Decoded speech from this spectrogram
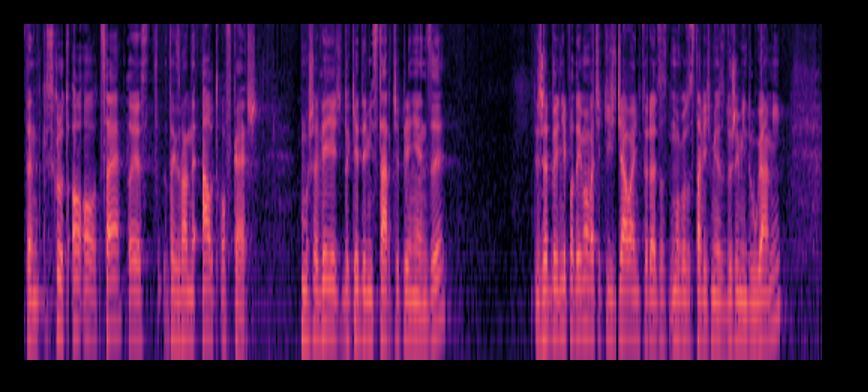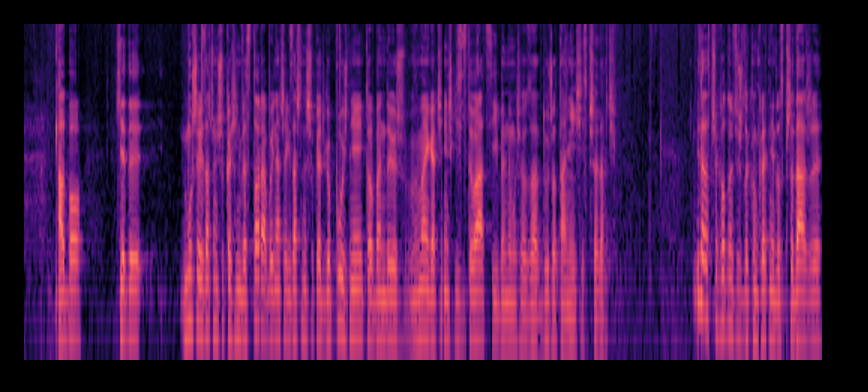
Ten skrót OOC to jest tak zwany out of cash. Muszę wiedzieć, do kiedy mi starczy pieniędzy, żeby nie podejmować jakichś działań, które mogą zostawić mnie z dużymi długami, albo kiedy muszę już zacząć szukać inwestora, bo inaczej jak zacznę szukać go później, to będę już w mega ciężkiej sytuacji i będę musiał za dużo taniej się sprzedać. I teraz przechodząc już do, konkretnie do sprzedaży,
